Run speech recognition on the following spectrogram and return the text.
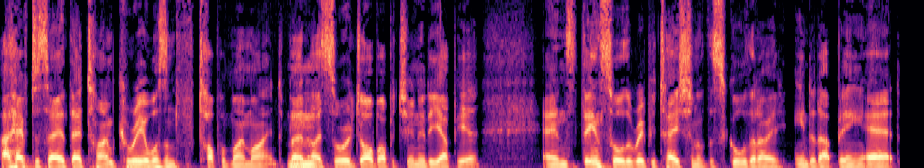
I have to say, at that time, Korea wasn't top of my mind, but I saw a job opportunity up here, and then saw the reputation of the school that I ended up being at,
